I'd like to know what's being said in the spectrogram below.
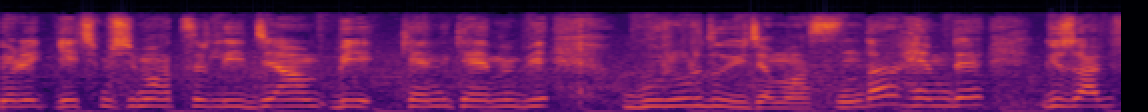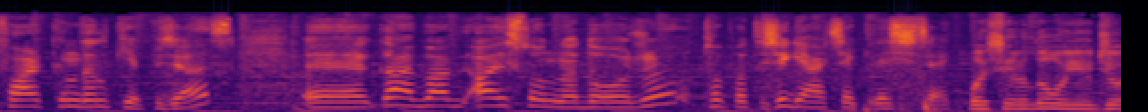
Böyle geçmişimi hatırlayacağım bir kendi kendime bir gurur duyacağım aslında. Hem de güzel bir farkındalık yapacağız. Ee, galiba ay sonuna doğru top atışı gerçekleşecek. Başarılı oyuncu,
